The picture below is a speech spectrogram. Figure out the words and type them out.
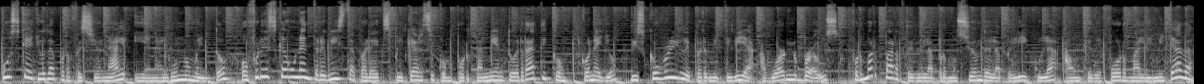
busque ayuda profesional y en algún momento ofrezca una entrevista para explicar su comportamiento errático. Con ello, Discovery le permitiría a Warner Bros. formar parte de la promoción de la película, aunque de forma limitada.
